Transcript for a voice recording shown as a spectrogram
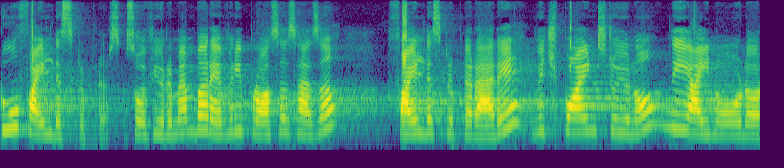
two file descriptors. So, if you remember every process has a file descriptor array which points to you know the inode or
